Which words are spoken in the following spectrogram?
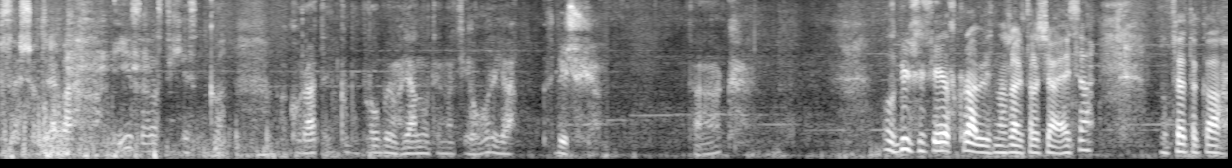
все, що треба. І зараз тихесенько, акуратненько попробуємо глянути на ці гори. Я збільшую. Так. Ну, збільшується яскравість, на жаль, втрачається. Ну, Це така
